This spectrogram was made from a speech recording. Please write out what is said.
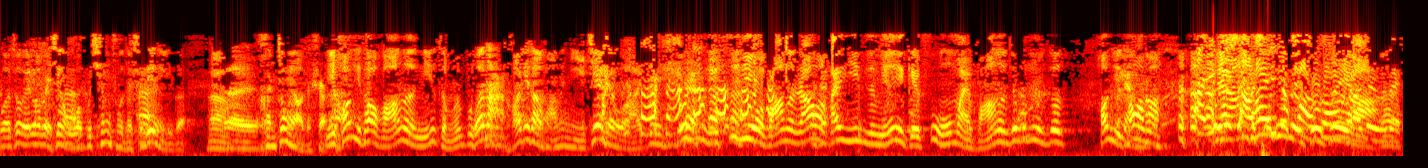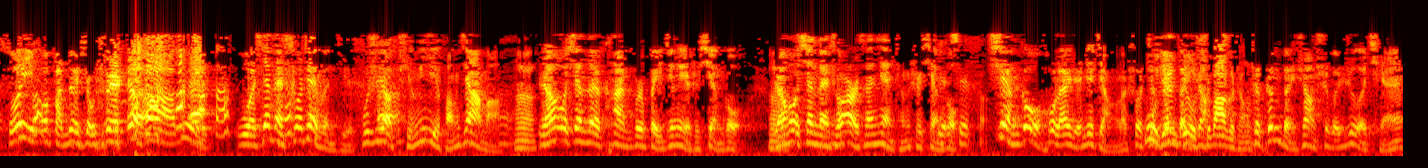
我作为老百姓，我不清楚的是另一个 呃很重要的事儿。你好几套房子，你怎么不？我哪好几套房子？你借给我？不是你自己有房子，然后还以你的名义。给父母买房子，这不是都好几套吗？两套就得收税啊，对不对？所以我反对收税 啊。对，我现在说这问题，不是要平抑房价吗？嗯。然后现在看，不是北京也是限购，然后现在说二三线城市限购，限购。后来人家讲了，说目前只有十八个城市，这根本上是个热钱，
